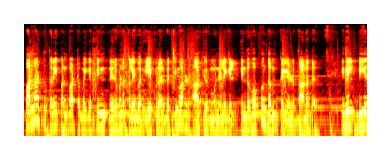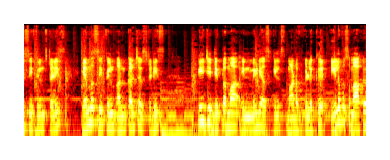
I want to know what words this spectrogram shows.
பன்னாட்டு திரை பண்பாட்டு மையத்தின் நிறுவன தலைவர் இயக்குனர் வெற்றிமாறன் ஆகியோர் முன்னிலையில் இந்த ஒப்பந்தம் கையெழுத்தானது. இதில் BSc film studies MSc film and culture studies PG diploma in media skills மாணவர்களுக்கு இலவசமாக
